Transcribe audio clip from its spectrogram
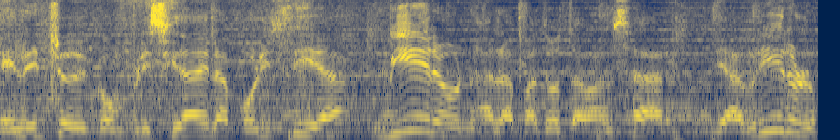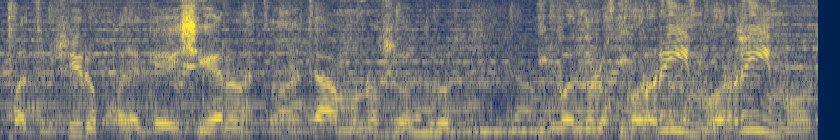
el hecho de complicidad de la policía, vieron a la patota avanzar, le abrieron los patrulleros para que llegaran hasta donde estábamos nosotros, cuando los corrimos, corrimos,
